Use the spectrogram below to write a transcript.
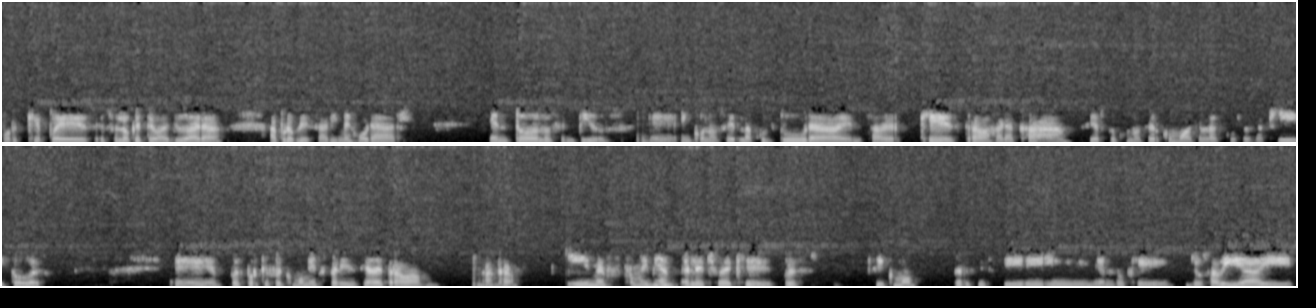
porque pues eso es lo que te va a ayudar a, a progresar y mejorar en todos los sentidos, eh, en conocer la cultura, en saber qué es trabajar acá, ¿cierto? Conocer cómo hacen las cosas aquí y todo eso. Eh, pues porque fue como mi experiencia de trabajo acá. Y me fue muy bien el hecho de que, pues, sí, como persistir y, y en lo que yo sabía y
